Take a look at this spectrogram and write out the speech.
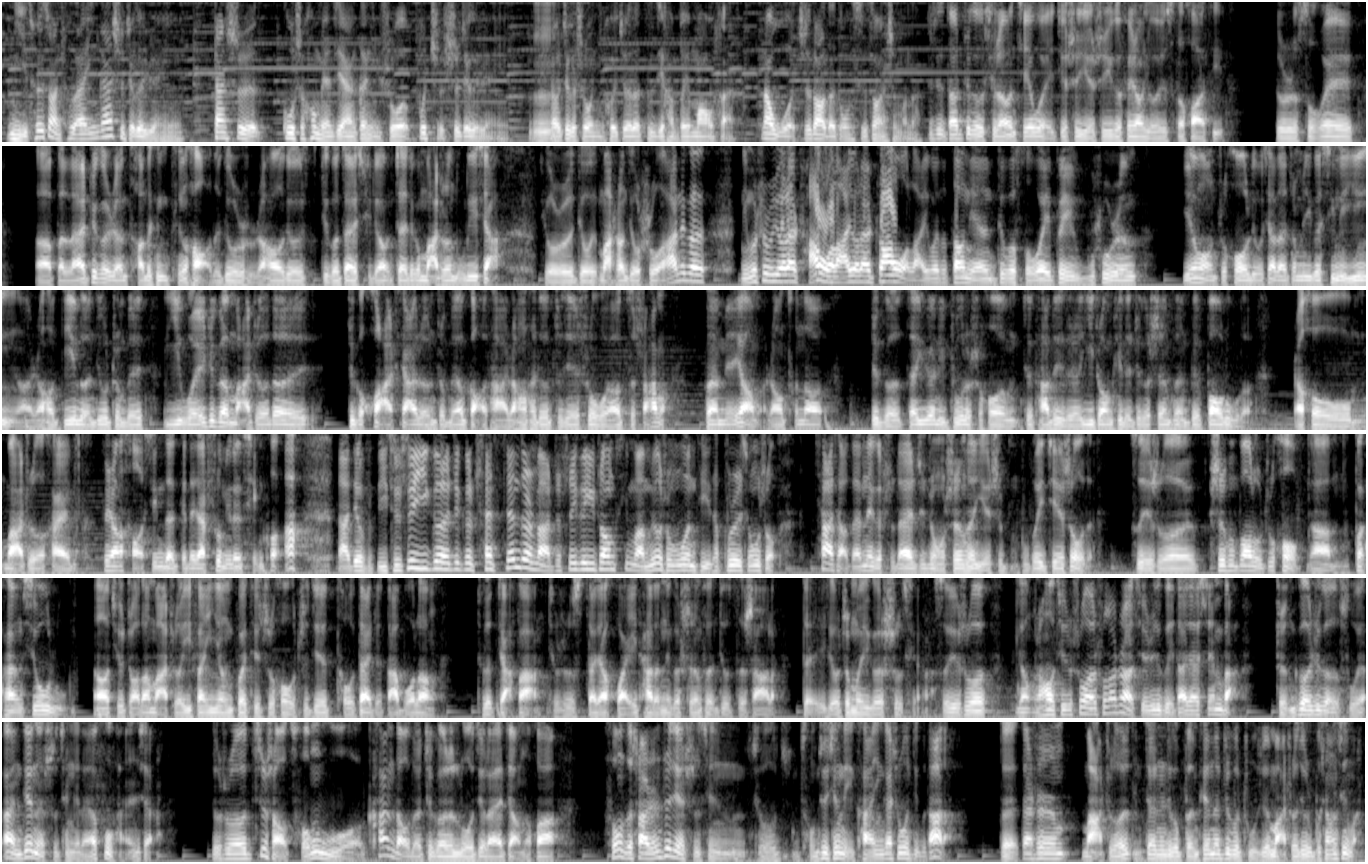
你推算出来应该是这个原因。但是故事后面竟然跟你说不只是这个原因，嗯，然后这个时候你会觉得自己很被冒犯。那我知道的东西算什么呢？就是当这个许良结尾，其实也是一个非常有意思的话题，就是所谓，呃，本来这个人藏的挺挺好的，就是然后就几个在许良在这个马哲的努力下，就是就马上就说啊，那个你们是不是又来查我了，又来抓我了？因为他当年这个所谓被无数人冤枉之后留下的这么一个心理阴影啊，然后第一轮就准备以为这个马哲的。这个话下一轮准备要搞他，然后他就直接说我要自杀嘛，吞安眠药嘛，然后吞到这个在医院里住的时候，就他自己的异装癖的这个身份被暴露了，然后马哲还非常好心的给大家说明了情况啊，大家就你只是一个这个 transgender 嘛，只是一个异装癖嘛，没有什么问题，他不是凶手，恰巧在那个时代这种身份也是不被接受的，所以说身份暴露之后啊不堪羞辱啊，去找到马哲一番阴阳怪气之后，直接头戴着大波浪。这个假发就是大家怀疑他的那个身份就自杀了，对，就这么一个事情啊。所以说，然然后其实说完说到这儿，其实就给大家先把整个这个所谓案件的事情给大家复盘一下。就是说，至少从我看到的这个逻辑来讲的话，疯子杀人这件事情，就从剧情里看应该是问题不大的。对，但是马哲，但是这个本片的这个主角马哲就是不相信嘛，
